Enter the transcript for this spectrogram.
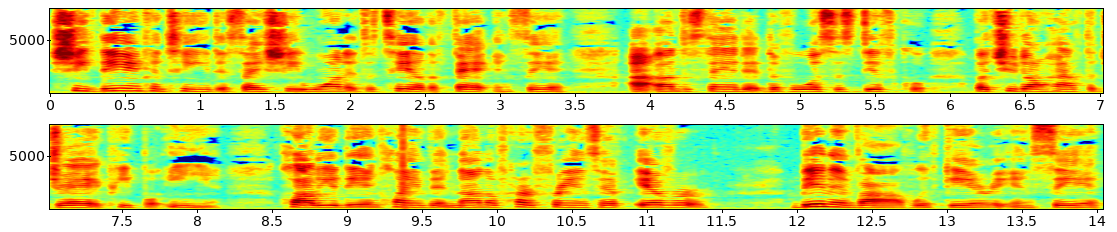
She then continued to say she wanted to tell the fact and said, I understand that divorce is difficult, but you don't have to drag people in. Claudia then claimed that none of her friends have ever been involved with Gary and said,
